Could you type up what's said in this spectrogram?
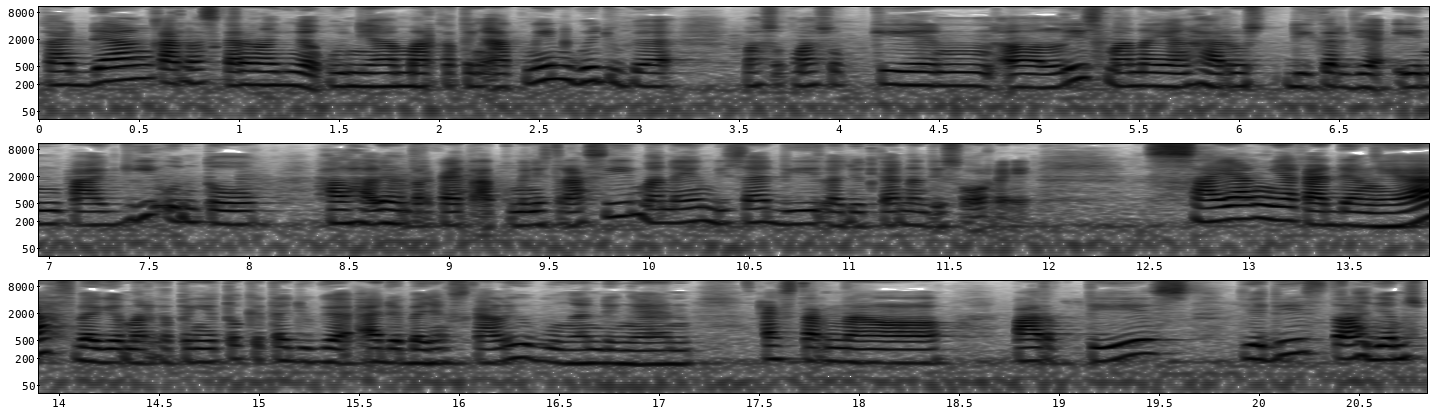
Kadang karena sekarang lagi nggak punya marketing admin, gue juga masuk-masukin uh, list mana yang harus dikerjain pagi untuk hal-hal yang terkait administrasi mana yang bisa dilanjutkan nanti sore. Sayangnya kadang ya sebagai marketing itu kita juga ada banyak sekali hubungan dengan eksternal parties. Jadi setelah jam 10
